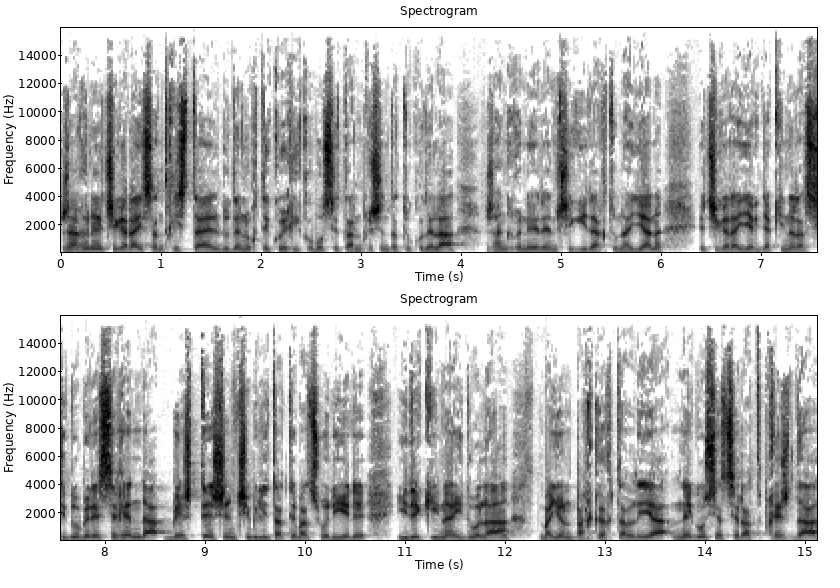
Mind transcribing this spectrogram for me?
Jean-René Etxegara izan trista elduden urteko erriko bozetan presentatuko dela, Jean-René eren segida hartu nahian, Etxegara iak bere zerrenda beste sensibilitate bat ere ideki nahi duela, Bayon Parker taldea, negoziaziorat prest da,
